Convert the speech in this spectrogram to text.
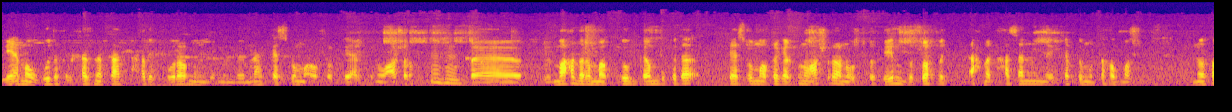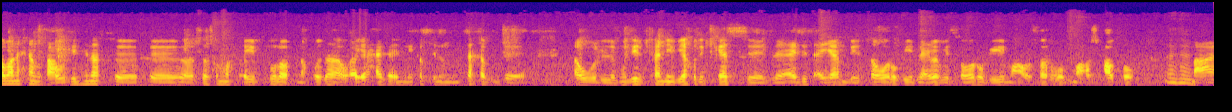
اللي هي موجودة في الخزنة بتاعه اتحاد الكورة من من ضمنها كأس أمم أفريقيا 2010 مهم. فالمحضر مكتوب جنبه كده كأس أمم أفريقيا 2010 نقطتين بصحبة أحمد حسن كابتن منتخب مصر إن هو طبعا إحنا متعودين هنا في في أساس في أي بطولة بناخدها أو أي حاجة إن كابتن المنتخب أو المدير الفني بياخد الكاس لعدة أيام بيتصوروا بيه اللعيبة بيتصوروا بيه مع أسرهم مع أصحابهم. مع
